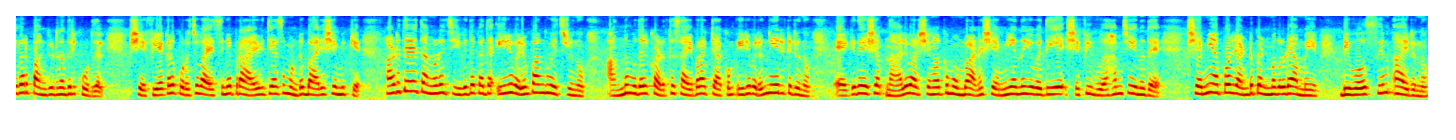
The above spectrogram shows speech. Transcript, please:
ഇവർ പങ്കിടുന്നതിൽ കൂടുതൽ. ഷെഫിയേക്കാൾ കുറച്ച് വയസ്സിന്റെ പ്രായവ്യത്യാസമുണ്ട് ഭാര്യ ഷെമിക്ക്. അടുത്തിടെ തങ്ങളുടെ ജീവിതകഥ ഇരുവരും പങ്കുവച്ചിരുന്നു. അന്നു മുതൽ കടുത്ത സൈബർ അറ്റാക്കും ഇരുവരും നേരിട്ടിരുന്നു. ഏകദേശം നാല് വർഷങ്ങൾക്ക് മുമ്പാണ് ഷെമി എന്ന യുവതിയെ ഷെഫി വിവാഹം ചെയ്യുന്നത്. ഷെമി അപ്പോൾ രണ്ട് പെൺമകളുടെ അമ്മയും ഡിവോഴ്സും ആയിരുന്നു.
